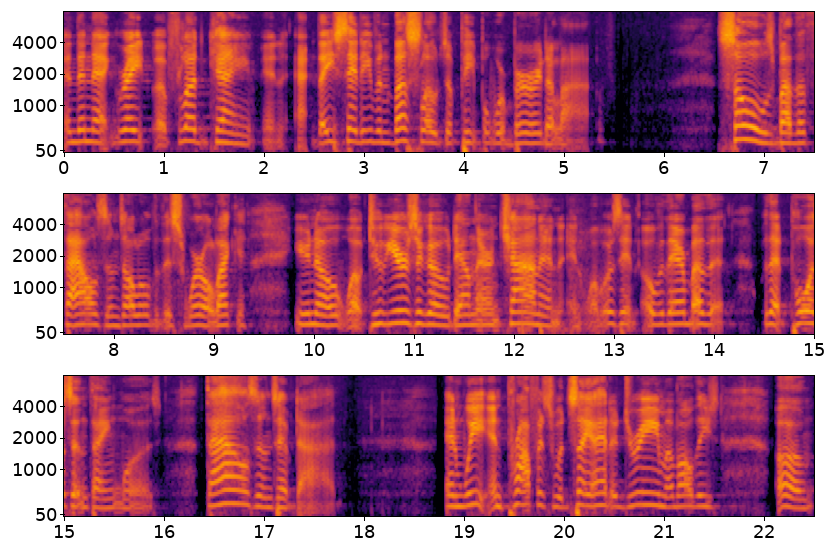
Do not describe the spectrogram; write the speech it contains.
And then that great uh, flood came, and uh, they said even busloads of people were buried alive. Souls by the thousands all over this world. Like, you know, well, two years ago down there in China, and, and what was it over there by the where that poison thing was? Thousands have died. And we and prophets would say, I had a dream of all these. Um,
